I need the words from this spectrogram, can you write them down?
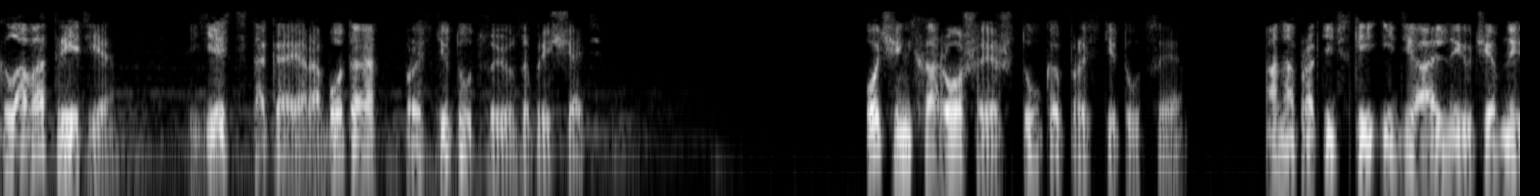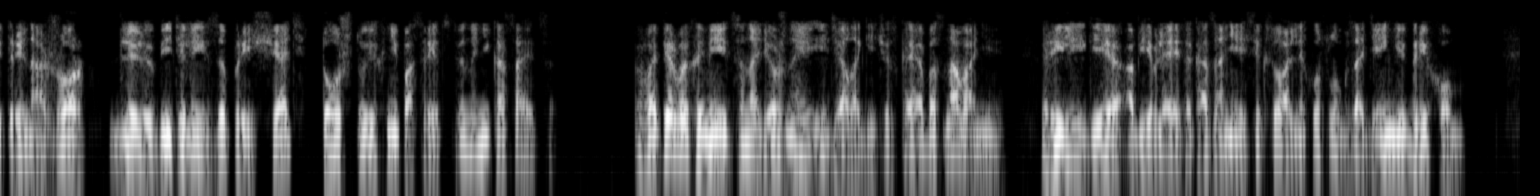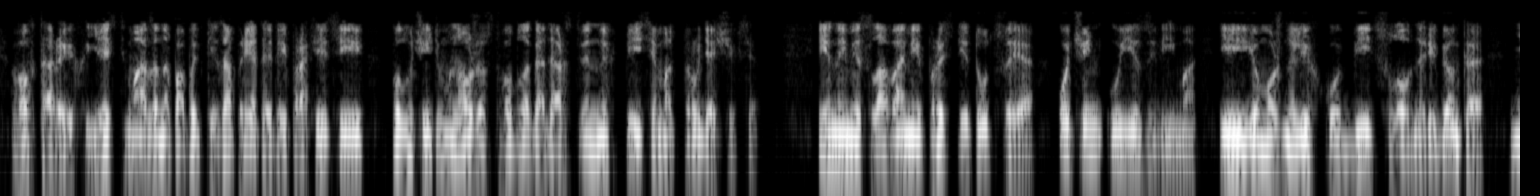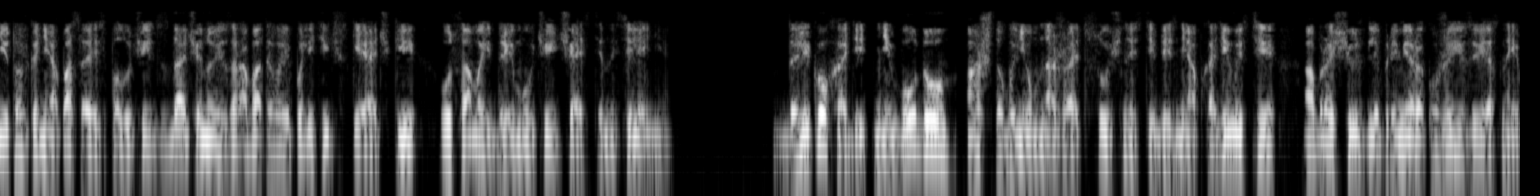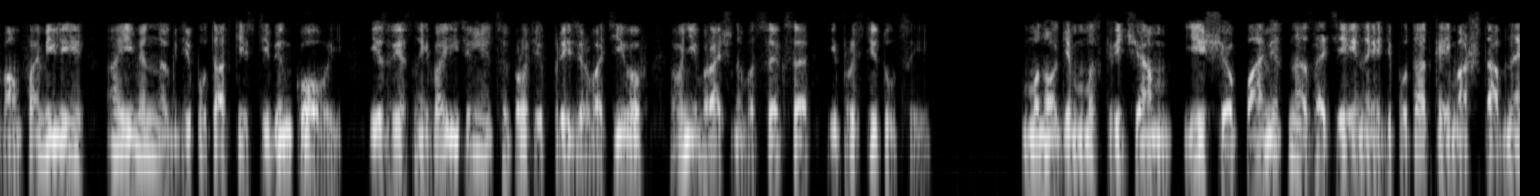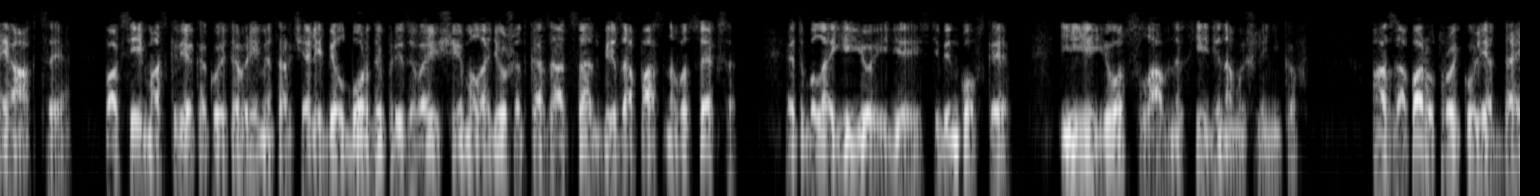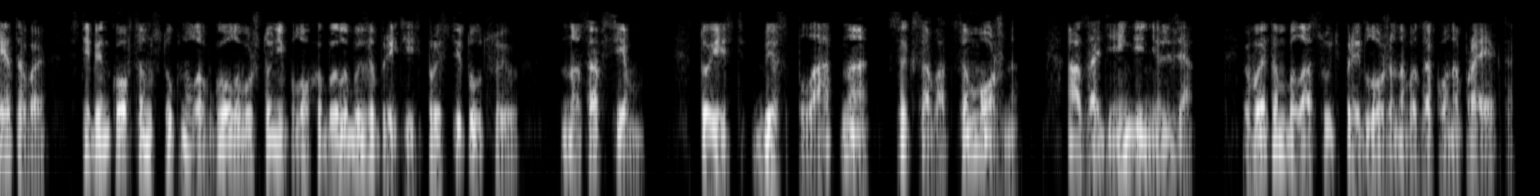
Глава третья. Есть такая работа проституцию запрещать. Очень хорошая штука проституция. Она практически идеальный учебный тренажер для любителей запрещать то, что их непосредственно не касается. Во-первых, имеется надежное идеологическое обоснование. Религия объявляет оказание сексуальных услуг за деньги грехом. Во-вторых, есть маза на попытки запрета этой профессии получить множество благодарственных писем от трудящихся. Иными словами, проституция очень уязвима, и ее можно легко бить словно ребенка, не только не опасаясь получить сдачи, но и зарабатывая политические очки у самой дремучей части населения. Далеко ходить не буду, а чтобы не умножать сущности без необходимости, обращусь для примера к уже известной вам фамилии, а именно к депутатке Стебенковой, известной воительнице против презервативов, внебрачного секса и проституции. Многим москвичам еще памятна затеянная депутаткой масштабная акция, по всей Москве какое-то время торчали билборды, призывающие молодежь отказаться от безопасного секса. Это была ее идея Стебенковская и ее славных единомышленников. А за пару-тройку лет до этого стебенковцам стукнуло в голову, что неплохо было бы запретить проституцию, но совсем. То есть бесплатно сексоваться можно, а за деньги нельзя. В этом была суть предложенного законопроекта.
